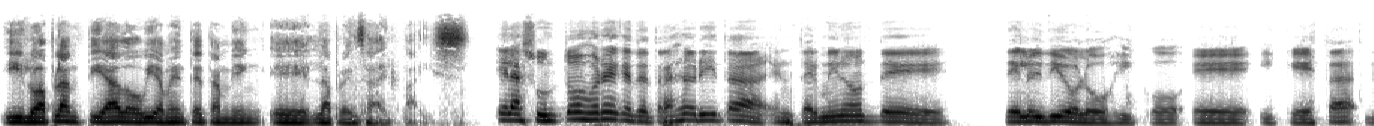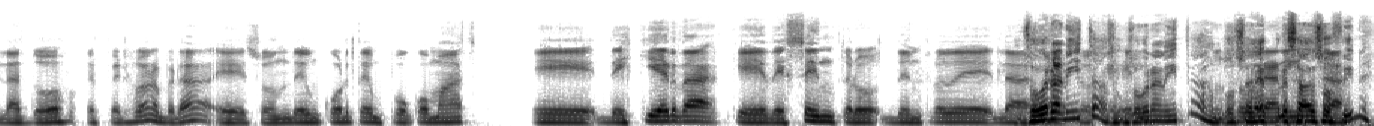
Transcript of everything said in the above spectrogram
y lo ha planteado obviamente también eh, la prensa del país. El asunto, Jorge, que te traje ahorita en términos de, lo ideológico eh, y que estas, las dos personas, ¿verdad? son de un corte un poco más de izquierda que de centro dentro de la... Soberanistas, son soberanistas, ambos han expresado esos fines.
